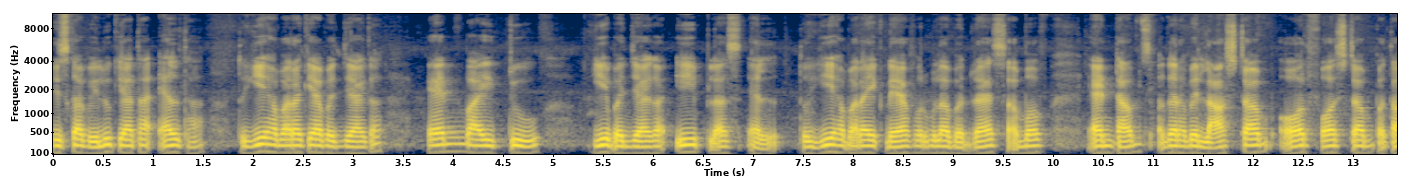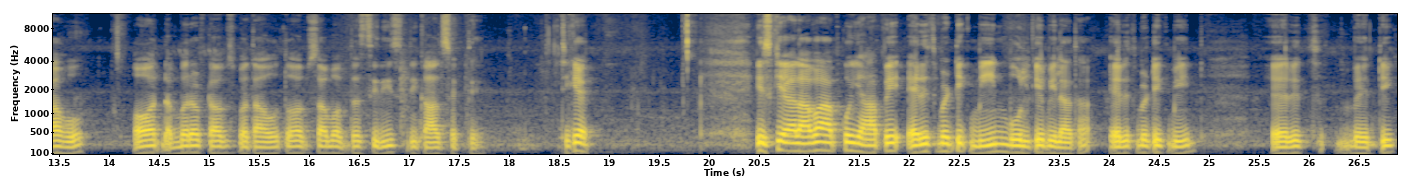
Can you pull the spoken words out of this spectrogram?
इसका वैल्यू क्या था? एल था। तो ये हमारा क्या बन जाएगा? एन बाई टू ये बन जाएगा ए प्लस एल तो ये हमारा एक नया फॉर्मूला बन रहा है सम ऑफ़ एन टर्म्स अगर हमें लास्ट टर्म और फ़र्स्ट टर्म पता हो और नंबर ऑफ़ टर्म्स पता हो तो हम सम ऑफ़ द सीरीज़ निकाल सकते हैं। ठीक है? इसके अलावा आपको यहाँ पे एरिथमेटिक मीन बोल के मिला था। एरिथमेटिक मीन एरिथमेटिक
